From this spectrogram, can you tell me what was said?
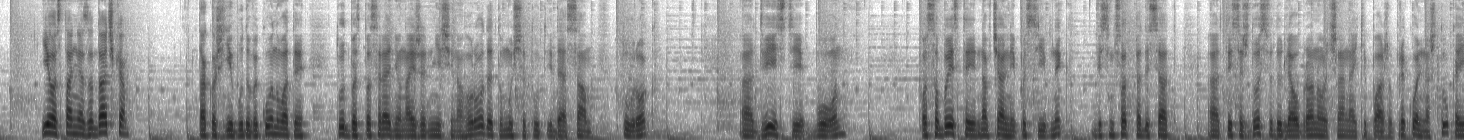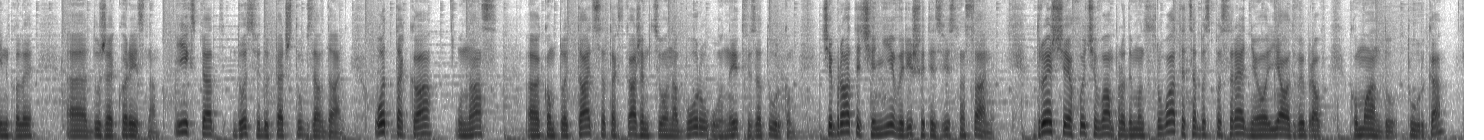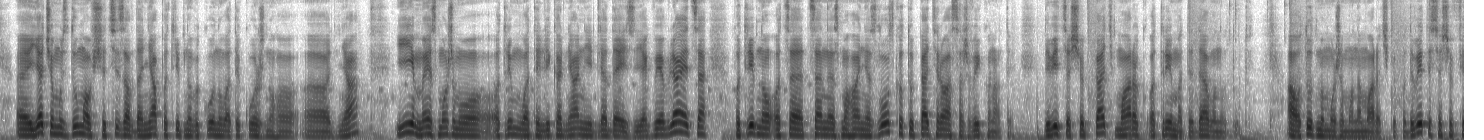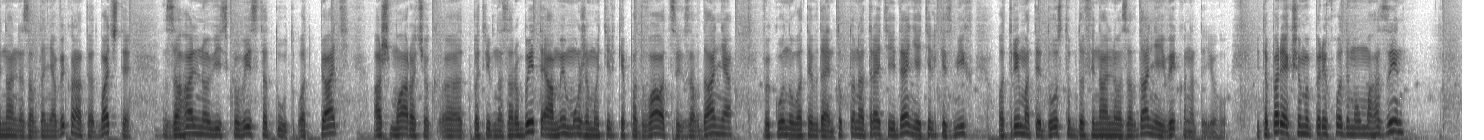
І остання задачка, також її буду виконувати. Тут безпосередньо найжирніші нагороди, тому що тут іде сам турок. Е, 200 бон. Особистий навчальний посібник 850 е, тисяч досвіду для обраного члена екіпажу. Прикольна штука, інколи е, дуже корисна. І X5 досвіду 5 штук завдань. От така у нас е, комплектація, так скажем, цього набору у гнитві за турком. Чи брати, чи ні, вирішуйте, звісно, самі. Друге, що я хочу вам продемонструвати, це безпосередньо я от вибрав команду турка. Е, Я чомусь думав, що ці завдання потрібно виконувати кожного е, дня, і ми зможемо отримувати лікарняні для Дейзі. Як виявляється, потрібно оце це не змагання з лоскоту 5 разів аж виконати. Дивіться, щоб 5 марок отримати, де воно тут. А, отут ми можемо на марочки подивитися, щоб фінальне завдання виконати. От бачите, загальновійськовий статут. От 5 аж марочок е, потрібно заробити, а ми можемо тільки по 2 цих завдання виконувати в день. Тобто на третій день я тільки зміг отримати доступ до фінального завдання і виконати його. І тепер, якщо ми переходимо в магазин,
